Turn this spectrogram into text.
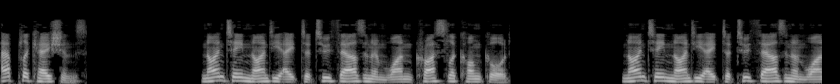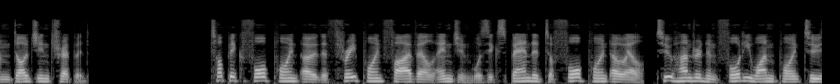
Applications 1998 to 2001 Chrysler Concorde 1998 to 2001 Dodge Intrepid Topic 4.0 The 3.5L engine was expanded to 4.0L, 241.2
